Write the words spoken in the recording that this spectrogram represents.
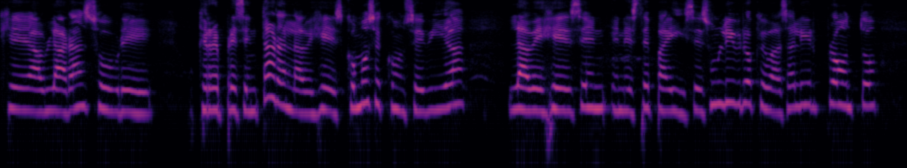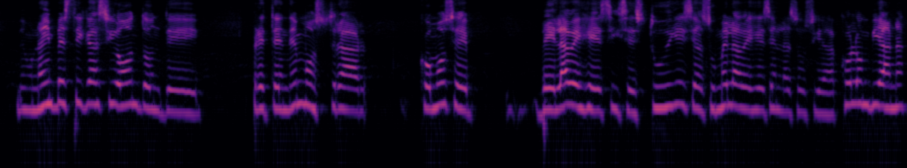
que hablaran sobre, que representaran la vejez, cómo se concebía la vejez en, en este país. Es un libro que va a salir pronto de una investigación donde pretende mostrar cómo se ve la vejez y se estudia y se asume la vejez en la sociedad colombiana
